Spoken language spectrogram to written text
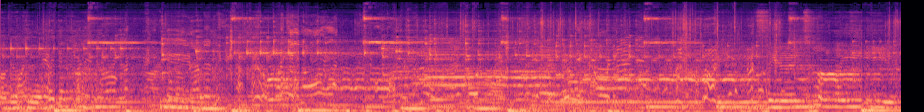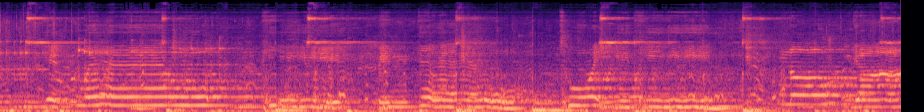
ขอเดินตัวให้ได้ค่ะเสียชัยเห็นแววพี่เป็นแก้วช่วยทีน้องอยาก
